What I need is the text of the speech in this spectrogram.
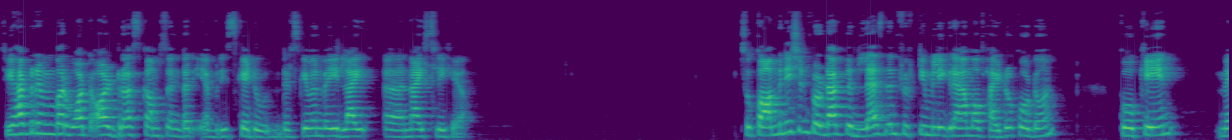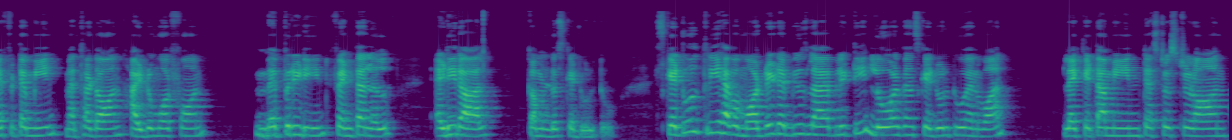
So you have to remember what all drugs comes under every schedule. That's given very uh, nicely here. So combination product with less than 50 milligram of hydrocodone, cocaine, methamphetamine, methadone, hydromorphone, meperidine, fentanyl, Adderall come under Schedule 2. Schedule 3 have a moderate abuse liability lower than Schedule 2 and 1 like ketamine, testosterone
